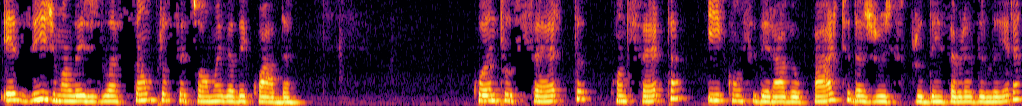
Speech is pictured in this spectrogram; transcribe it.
exige uma legislação processual mais adequada. Quanto certa, quanto certa e considerável parte da jurisprudência brasileira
